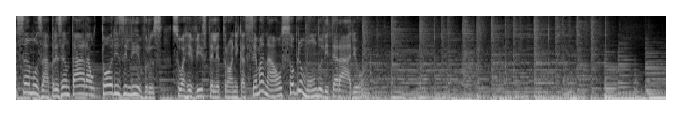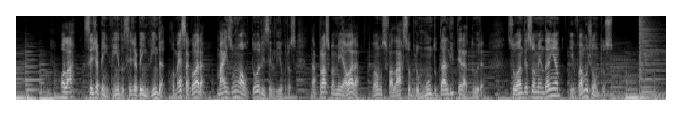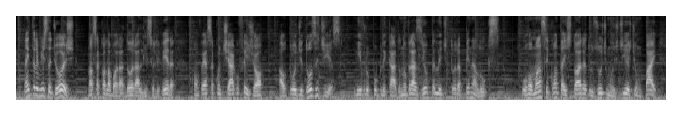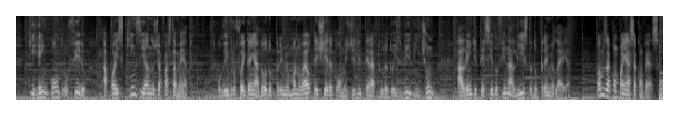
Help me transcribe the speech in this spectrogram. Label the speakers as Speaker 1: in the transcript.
Speaker 1: Passamos a apresentar Autores e Livros, sua revista eletrônica semanal sobre o mundo literário.
Speaker 2: Olá, seja bem-vindo, seja bem-vinda. Começa agora mais um Autores e Livros. Na próxima meia hora, vamos falar sobre o mundo da literatura. Sou Anderson Mendanha e vamos juntos. Na entrevista de hoje, nossa colaboradora Alice Oliveira conversa com Tiago Feijó, autor de 12 Dias, livro publicado no Brasil pela editora Penalux. O romance conta a história dos últimos dias de um pai que reencontra o filho após 15 anos de afastamento. O livro foi ganhador do Prêmio Manuel Teixeira Gomes de Literatura 2021, além de ter sido finalista do Prêmio Leia. Vamos acompanhar essa conversa.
